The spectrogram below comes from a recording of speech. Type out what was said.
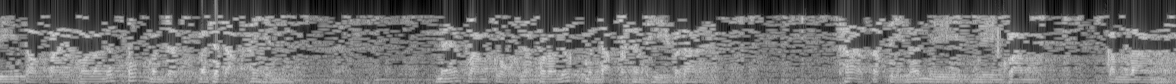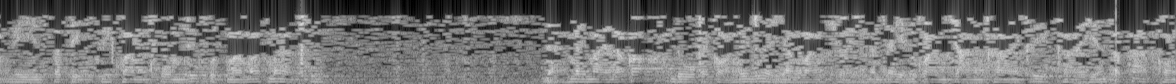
ดีๆต่อไป พอเราเลิกปุ๊บมันจะมันจะดับให้เห็น แม้ความโกรธเนี่ยพอเราเลึกมันดับไปทันทีก็ได้ ถ้าสตินั้นมีมีความกำลังมีสติมีความคมที่ฝึกมามากๆขึ้นเนี่ยใหม่ๆแล้วก็ดูไปก่อนเรื่อยๆอย่างวางเฉย มันจะเห็นความจางคลายคลี่คลายเห็นสภาพของ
